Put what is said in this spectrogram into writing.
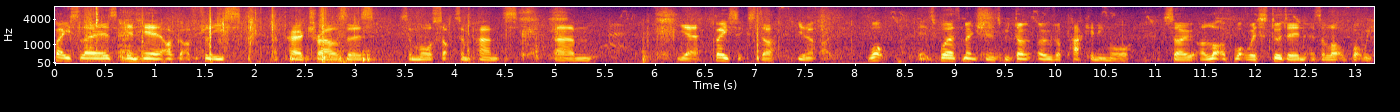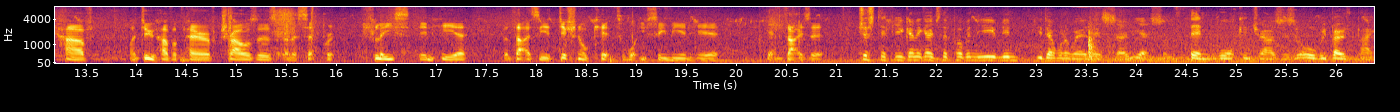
base layers in here. I've got a fleece, a pair of trousers, some more socks and pants. Um, yeah, basic stuff. You know, what it's worth mentioning is we don't overpack anymore. So a lot of what we're stood in is a lot of what we have. I do have a pair of trousers and a separate fleece in here, but that is the additional kit to what you see me in here. Yeah. That is it. Just if you're going to go to the pub in the evening, you don't want to wear this. So yeah, some thin walking trousers, or we both pack.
